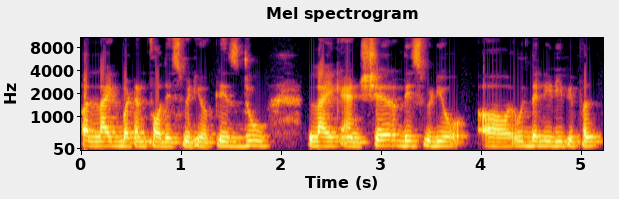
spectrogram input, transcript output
a like button for this video please do like and share this video uh, with the needy people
